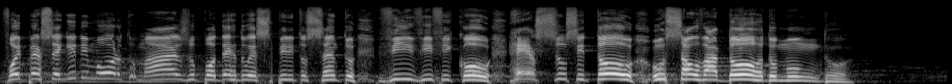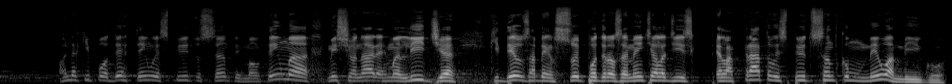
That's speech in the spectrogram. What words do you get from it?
foi perseguido e morto, mas o poder do Espírito Santo vivificou, ressuscitou o Salvador do mundo. Olha que poder tem o Espírito Santo, irmão. Tem uma missionária, irmã Lídia, que Deus abençoe poderosamente. Ela diz, ela trata o Espírito Santo como meu amigo.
